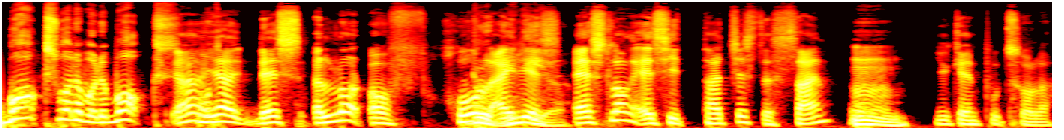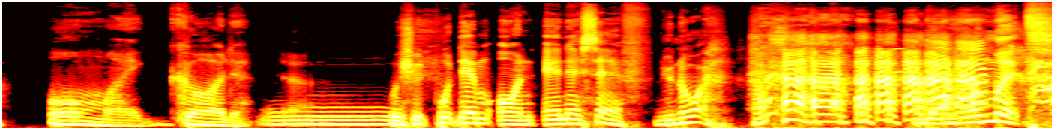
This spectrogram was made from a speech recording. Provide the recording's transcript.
Box. What about the box? Yeah, yeah. There's a lot of whole Dude, really, ideas. As long as it touches the sun, Mm. you can put solar. Oh my god. We should put them on NSF. You know what? Their helmets.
